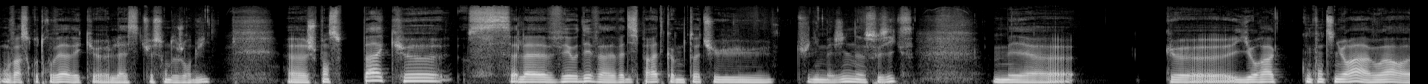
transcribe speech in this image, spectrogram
on va se retrouver avec euh, la situation d'aujourd'hui je pense pas que la VOD va, va disparaître comme toi tu, tu l'imagines sous X mais euh, que il y aura qu'on continuera à avoir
